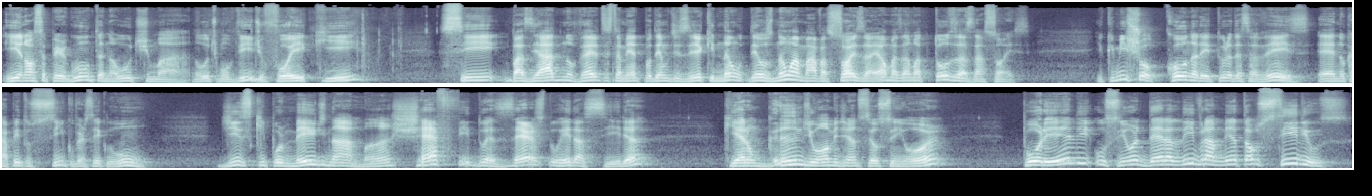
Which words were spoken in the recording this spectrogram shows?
E a nossa pergunta na última, no último vídeo foi que se, baseado no Velho Testamento, podemos dizer que não, Deus não amava só Israel, mas ama todas as nações. E o que me chocou na leitura dessa vez é no capítulo 5, versículo 1, diz que por meio de Naamã, chefe do exército do rei da Síria, que era um grande homem diante do seu senhor, por ele o senhor dera livramento aos sírios.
